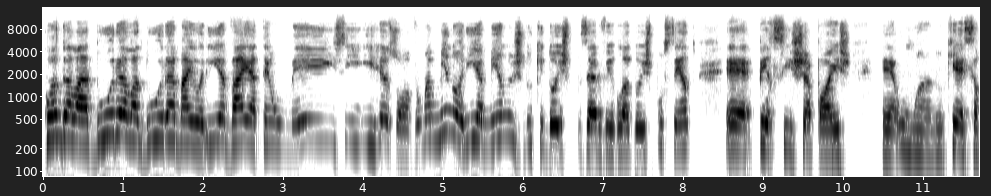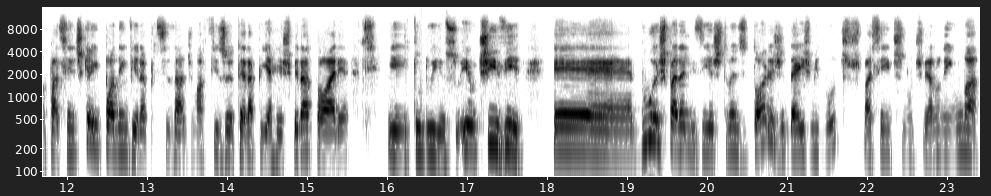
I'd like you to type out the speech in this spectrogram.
Quando ela dura, ela dura, a maioria vai até um mês e, e resolve. Uma minoria, menos do que 0,2%, é, persiste após é, um ano, que são pacientes que aí podem vir a precisar de uma fisioterapia respiratória e tudo isso. Eu tive é, duas paralisias transitórias de 10 minutos, os pacientes não tiveram nenhuma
